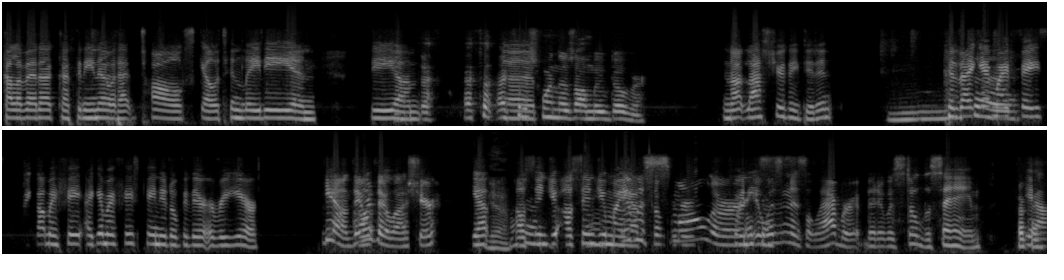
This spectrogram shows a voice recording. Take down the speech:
Calavera Catrina, with that tall skeleton lady, and The um, I thought I could have Uh, sworn those all moved over. not last year they didn't because I get my face. I got my face. I get my face painted over there every year. Yeah, they I'll- were there last year. Yep. Yeah. I'll send you. I'll send you my. it was smaller and it wasn't as elaborate, but it was still the same. Okay. Yeah.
